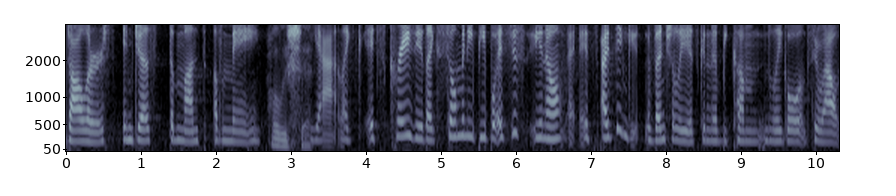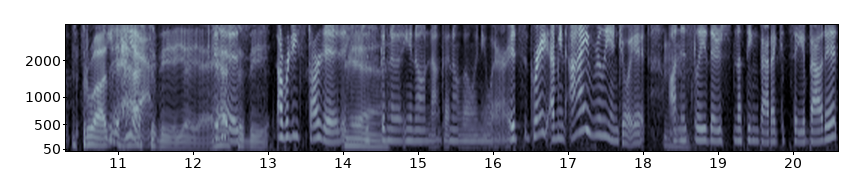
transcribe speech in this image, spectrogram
dollars in just the month of May. Holy shit. Yeah, like it's crazy. Like so many people. It's just you know, it's. I think eventually it's gonna become legal throughout. Throughout, Yeah, it has yeah. to be. Yeah, yeah. It, It has is. to be. Already started. It's just gonna you know not gonna go anywhere. It's great. I mean, I really enjoy it. Mhm. Honestly, there's nothing bad I could say about it.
